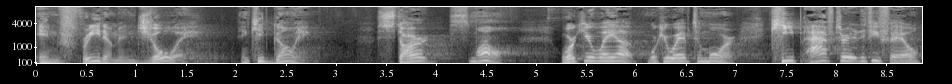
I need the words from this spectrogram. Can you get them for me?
in freedom and joy and keep going. Start small. Work your way up. Work your way up to more. Keep after it if you fail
